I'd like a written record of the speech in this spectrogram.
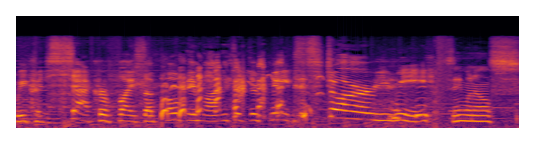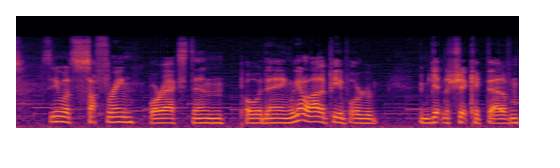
We could sacrifice a Pokemon to defeat Starmie. Is anyone else? Is anyone suffering? Boraxton, Poadang. We got a lot of people who have been getting the shit kicked out of them.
